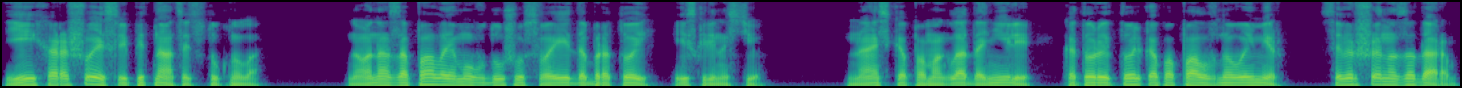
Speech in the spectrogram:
Ей хорошо, если пятнадцать стукнуло. Но она запала ему в душу своей добротой, искренностью. Наська помогла Даниле, который только попал в новый мир, совершенно за даром.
